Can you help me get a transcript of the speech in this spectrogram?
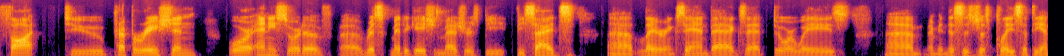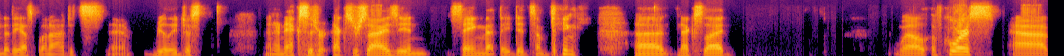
thought to preparation or any sort of uh, risk mitigation measures be, besides uh, layering sandbags at doorways. Um, I mean, this is just placed at the end of the esplanade. It's uh, really just an ex exercise in saying that they did something. Uh, next slide. Well, of course, uh,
